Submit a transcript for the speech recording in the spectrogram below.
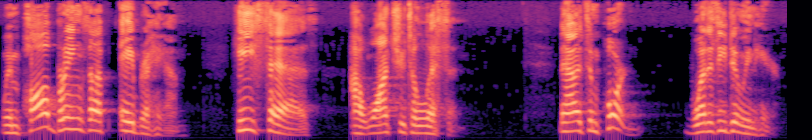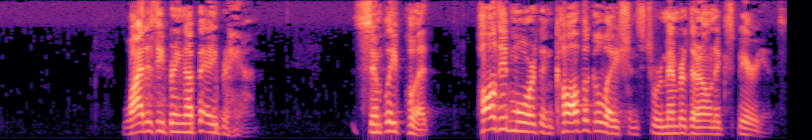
When Paul brings up Abraham, he says, I want you to listen. Now it's important. What is he doing here? Why does he bring up Abraham? Simply put, Paul did more than call the Galatians to remember their own experience.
